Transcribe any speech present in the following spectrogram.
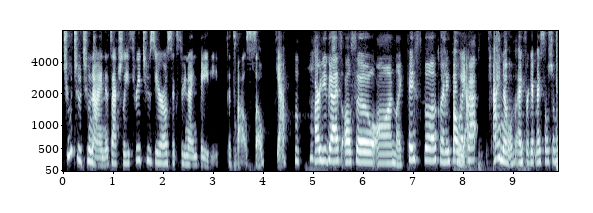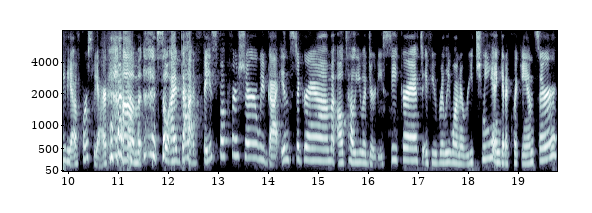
2229. It's actually 320 639 baby. It's Falls. So, yeah. Are you guys also on like Facebook or anything oh, like yeah. that? I know. I forget my social media. Of course we are. um, so I've got Facebook for sure. We've got Instagram. I'll tell you a dirty secret. If you really want to reach me and get a quick answer,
